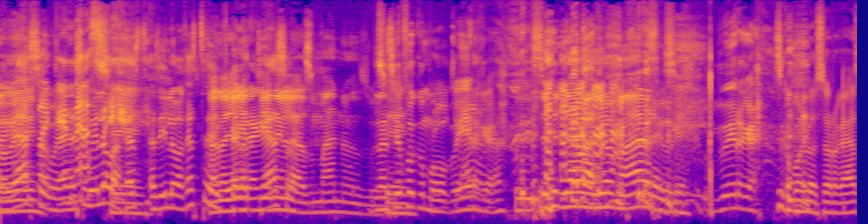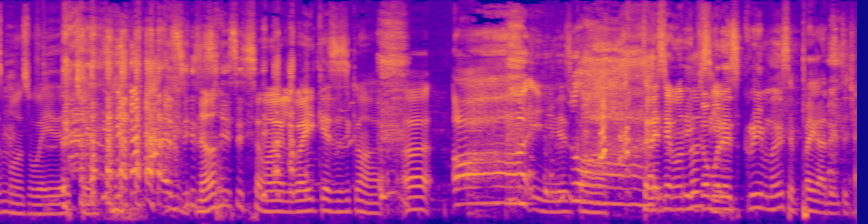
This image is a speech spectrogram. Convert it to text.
lo ve. Hasta güey lo bajaste, así lo bajaste Cuando de ya lo tiene en las manos, güey. Nació Sí. fue como Sí, claro. verga. ya valió madre, güey. Verga. Es como los orgasmos, güey, de hecho. ¿No? sí, sí, sí. Como el güey que es así como. ah, ah, y es como tres segundos. Y como el scream, ¿no? Y se pega en el techo.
